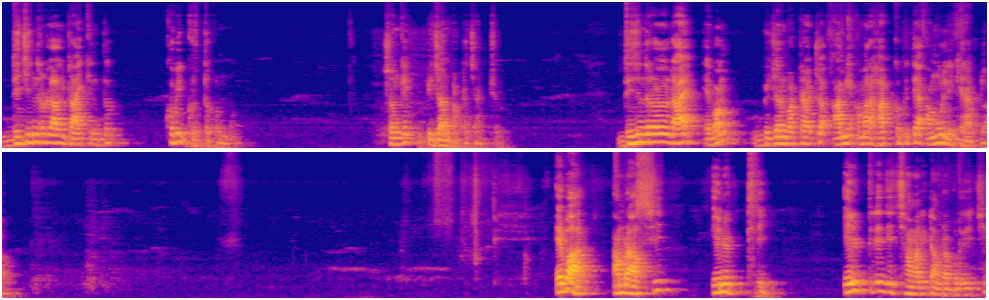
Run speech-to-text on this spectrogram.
দ্বিজেন্দ্রলাল রায় কিন্তু খুবই গুরুত্বপূর্ণ। সঙ্গে বিজন ভট্টাচার্য। দ্বিজেন্দ্রলাল রায় এবং বিজন ভট্টাচার্য, আমি আমার হার্ড কপিতে আমূল লিখে রাখলাম। এবার আমরা আসছি ইউনিট থ্রি। ইউনিট থ্রি যে সামারিটা আমরা বলে দিচ্ছি,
